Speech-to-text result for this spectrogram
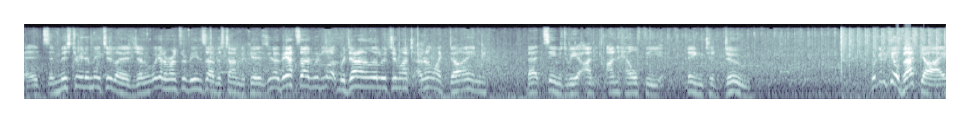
It's a mystery to me too, ladies and gentlemen. We're going to run through the inside this time because, you know, the outside we're, we're dying a little bit too much. I don't like dying. That seems to be an unhealthy thing to do. We're going to kill that guy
